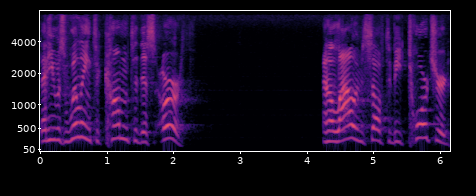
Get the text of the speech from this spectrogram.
that he was willing to come to this earth and allow himself to be tortured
